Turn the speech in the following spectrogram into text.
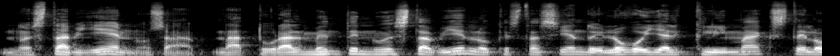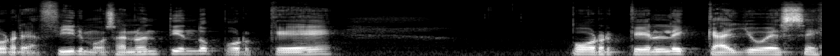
no está bien, o sea, naturalmente no está bien lo que está haciendo. Y luego ya el clímax te lo reafirma, o sea, no entiendo por qué, por qué le cayó ese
